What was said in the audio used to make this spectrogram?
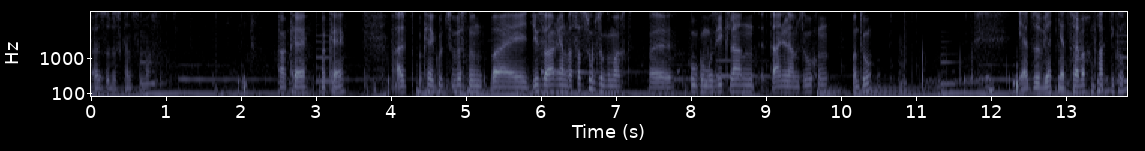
Also das kannst du machen. Okay, okay. Also, okay, gut zu wissen. Und bei dir so, Arian, was hast du so gemacht? Weil Hugo Musikladen, Daniel am Suchen und du? Ja, also wir hatten ja zwei Wochen Praktikum.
